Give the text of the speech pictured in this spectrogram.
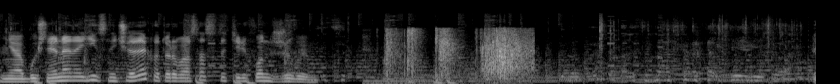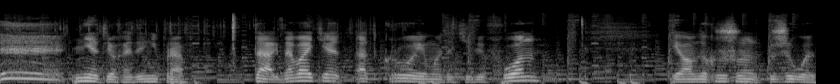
необычно. Я, наверное, единственный человек, у которого остался этот телефон живым. Нет, Леха, ты не прав. Так, давайте откроем этот телефон. Я вам докажу, что он живой.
